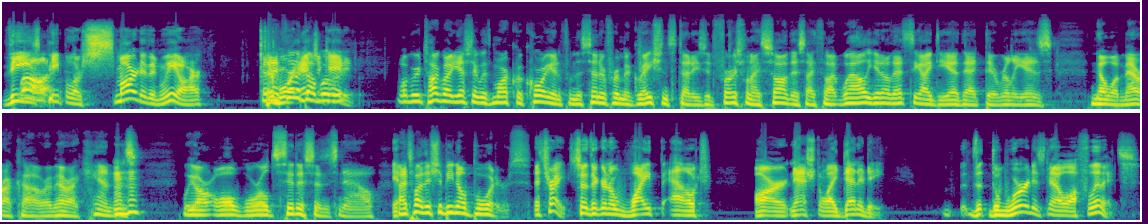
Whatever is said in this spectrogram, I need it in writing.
These Well, people are smarter than we are. They're I more about what we- educated. What we were talking about yesterday with Mark Krikorian from the Center for Immigration Studies. At first, when I saw this, I thought, well, you know, that's the idea that there really is no America or Americans. Mm-hmm. We are all world citizens now. That's why there should be no borders. That's right. So they're going to wipe out our national identity. The, the word is now off limits.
